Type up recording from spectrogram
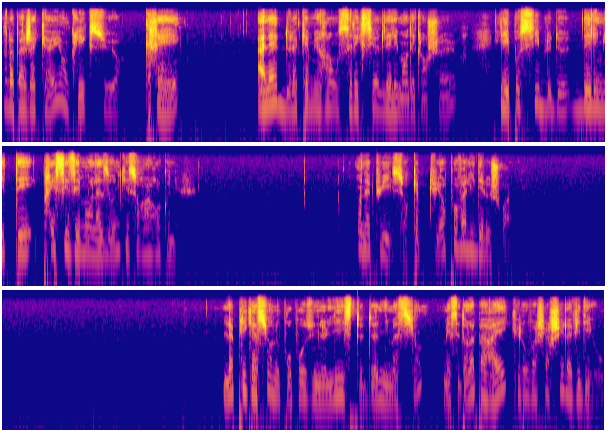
Dans la page Accueil, on clique sur Créer. À l'aide de la caméra, on sélectionne l'élément déclencheur. Il est possible de délimiter précisément la zone qui sera reconnue. On appuie sur Capture pour valider le choix. L'application nous propose une liste d'animations, mais c'est dans l'appareil que l'on va chercher la vidéo.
